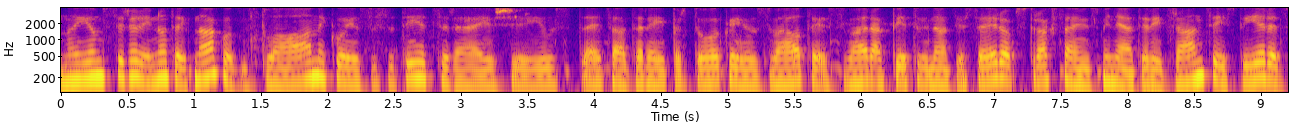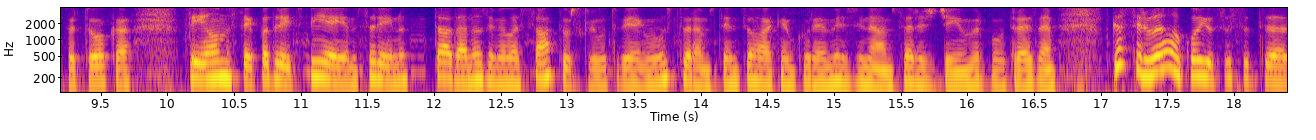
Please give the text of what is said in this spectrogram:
Nu, jums ir arī noteikti nākotnes plāni, ko jūs esat iecerējuši. Jūs teicāt arī par to, ka jūs vēlties vairāk pietuvināties Eiropas praksē. Jūs minējāt arī Francijas pieredzi par to, ka filmas tiek padarīts pieejams arī nu, tādā nozīmē, lai saturs kļūtu viegli uztverams tiem cilvēkiem, kuriem ir zināms sarežģījumi varbūt reizēm. Kas ir vēl, ko jūs esat eh,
